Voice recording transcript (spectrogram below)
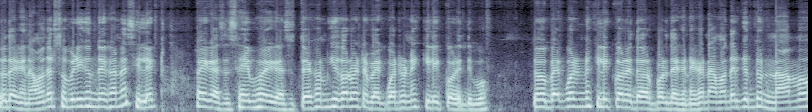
তো দেখেন, আমাদের ছবিটি কিন্তু এখানে সিলেক্ট হয়ে গেছে সেভ হয়ে গেছে। তো এখন কি করব? একটা ব্যাক বাটনে ক্লিক করে দিব। তো ব্যাক বাটনে ক্লিক করে দেওয়ার পর দেখেন, এখানে আমাদের কিন্তু নামও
